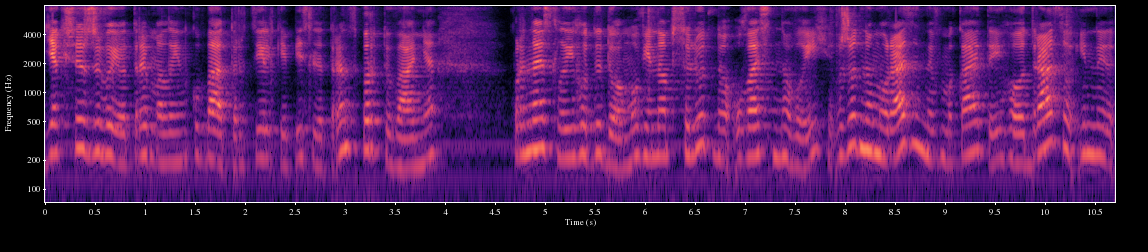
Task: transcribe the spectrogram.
Якщо ж ви отримали інкубатор тільки після транспортування, принесли його додому, він абсолютно у вас новий. В жодному разі не вмикайте його одразу і не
